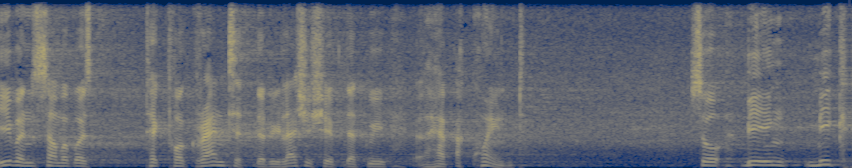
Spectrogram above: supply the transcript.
Even some of us take for granted the relationship that we uh, have acquainted. So being meek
